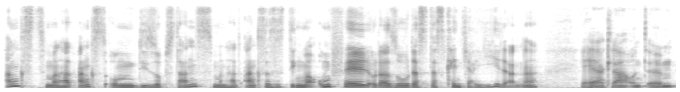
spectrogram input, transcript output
Angst. Man hat Angst um die Substanz, man hat Angst, dass das Ding mal umfällt oder so. Das, das kennt ja jeder, ne? Ja, ja, klar. Und ähm,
